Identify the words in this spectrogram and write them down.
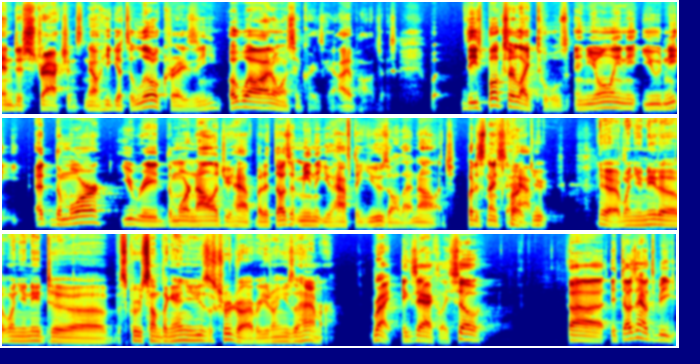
and distractions. Now he gets a little crazy. Oh well, I don't want to say crazy. I apologize. These books are like tools, and you only need you need uh, the more you read, the more knowledge you have. But it doesn't mean that you have to use all that knowledge. But it's nice to Correct. have. You, yeah, when you need a when you need to uh, screw something in, you use a screwdriver. You don't use a hammer. Right, exactly. So uh, it doesn't have to be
